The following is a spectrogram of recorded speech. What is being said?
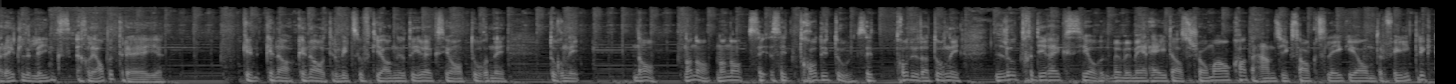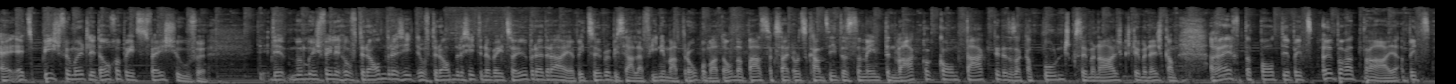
Regler links ein bisschen runterdrehen? Gen genau, genau, damit es auf die andere Direktion tourne, tourne. Non, non, non, non, non, c'est trop du tout. C'est trop du tout. Tourne l'autre Direktion. Wir, wir haben das schon mal gehabt, da haben sie gesagt, das Legion der Filterung. Äh, jetzt bist du vermutlich doch ein bisschen zu fest rauf. D- Man muss vielleicht auf der anderen Seite, auf der anderen Seite ein bisschen überdrehen, ein bisschen über bis alle Fine Matropo, Madonna besser gesagt. Und es kann sein, dass der Mensch den Wackelkontakt, das hat keinen Punsch gesehen, ist gestimmt, man kann rechter Potti ein bisschen überdrehen, ein bisschen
